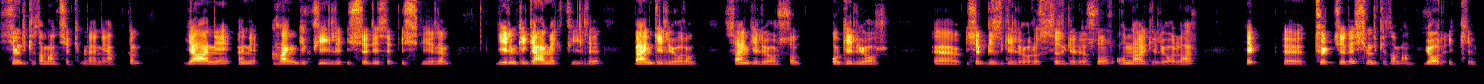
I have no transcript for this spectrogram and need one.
şimdiki zaman çekimlerini yaptım. Yani, hani, hangi fiili işlediysek işleyelim, diyelim ki gelmek fiili, ben geliyorum, sen geliyorsun, o geliyor, eee, işte, biz geliyoruz, siz geliyorsunuz, onlar geliyorlar. Hep, eee, Türkçede şimdiki zaman, yor eki.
